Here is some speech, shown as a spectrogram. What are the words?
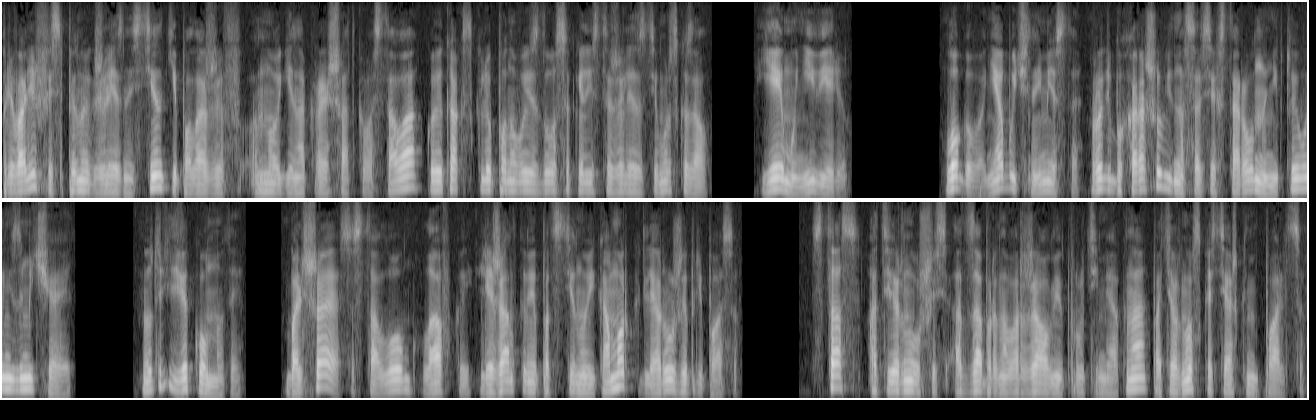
Привалившись спиной к железной стенке, положив ноги на край шаткого стола, кое-как склепанного из досок и листа железа, Тимур сказал, «Я ему не верю. Логово – необычное место. Вроде бы хорошо видно со всех сторон, но никто его не замечает. Внутри две комнаты. Большая, со столом, лавкой, лежанками под стеной и коморка для оружия и припасов. Стас, отвернувшись от забранного ржавыми прутьями окна, потер нос костяшками пальцев.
